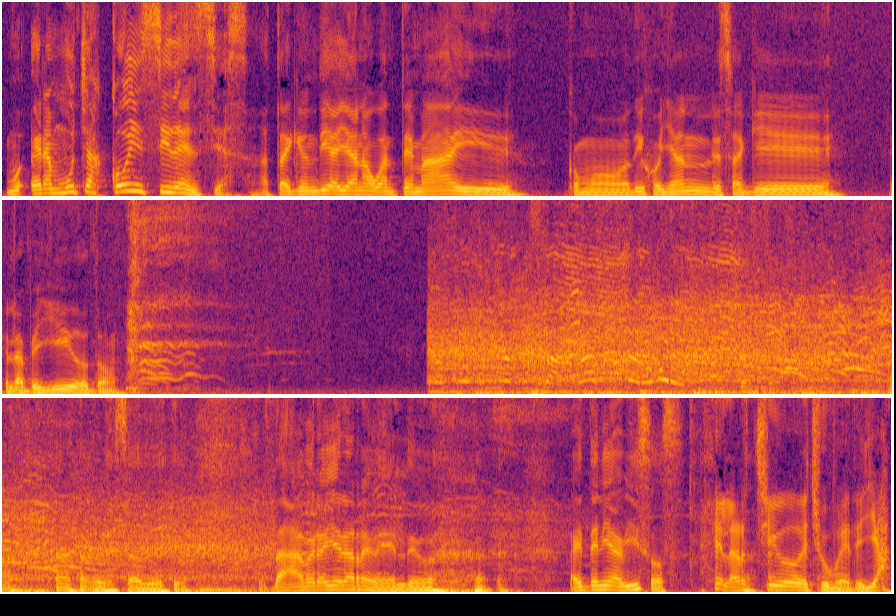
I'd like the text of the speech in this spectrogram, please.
mu- Eran muchas coincidencias. Hasta que un día ya no aguanté más y, como dijo Jan, le saqué el apellido, todo. Nah, pero ahí era rebelde. Ahí tenía avisos. El archivo de Chupete, ya.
